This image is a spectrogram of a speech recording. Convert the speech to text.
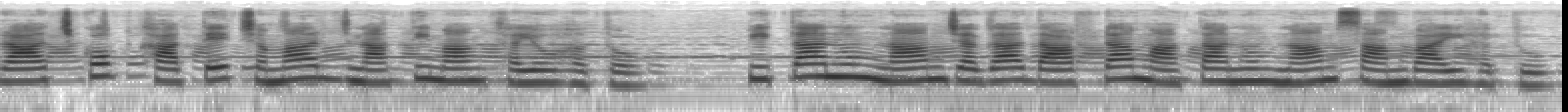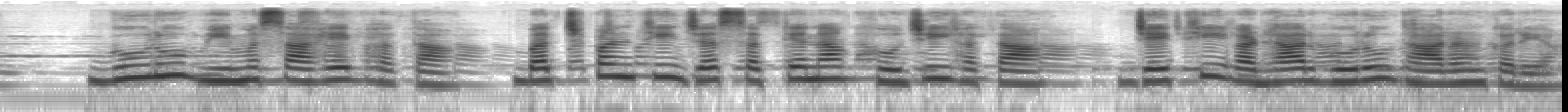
રાજકોટ ખાતે ચમાર જ્ઞાતિમાં થયો હતો. પિતાનું નામ જગા દાફડા, માતાનું નામ સાંબાઈ હતું. ગુરુ ભીમ સાહેબ હતા. બચપણથી જ સત્યના ખોજી હતા, જેથી અઢાર ગુરુ ધારણ કર્યા.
